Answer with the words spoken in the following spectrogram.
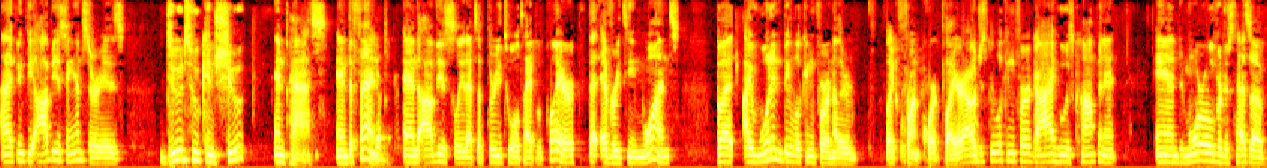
And I think the obvious answer is dudes who can shoot and pass and defend. Yep. And obviously, that's a three tool type of player that every team wants. But I wouldn't be looking for another like front court player. I would just be looking for a guy who is competent and moreover just has a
